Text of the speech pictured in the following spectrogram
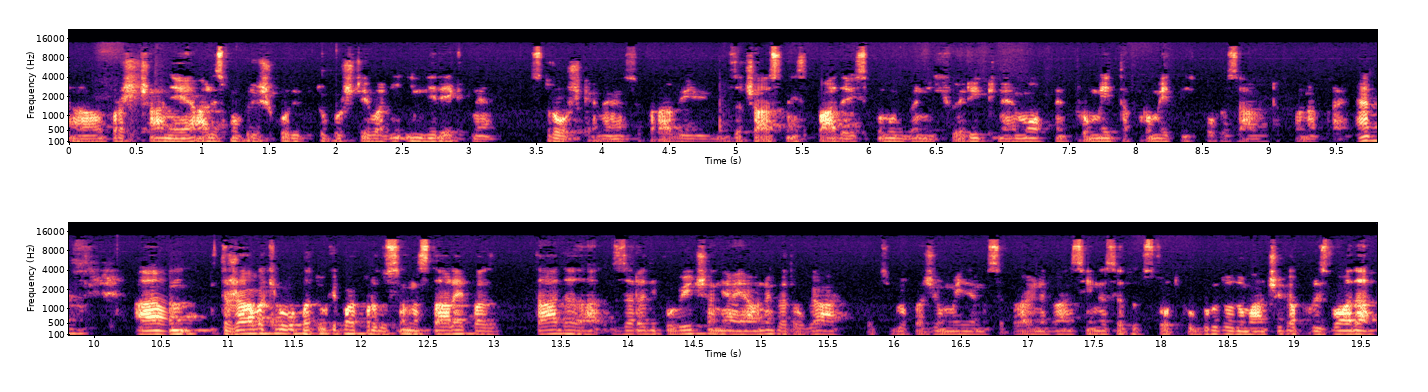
Vprašanje je, ali smo pri škodi tudi upoštevali indirektne stroške, ne, se pravi začasne izpade iz ponudbenih verik, ne motne prometa, prometnih povezav in tako naprej. Um, težava, ki bo pa tukaj pa predvsem nastala, je pa ta, da zaradi povečanja javnega dolga, kot je bilo pa že omenjeno, se pravi na 72 odstotkov bruto domačega proizvoda,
